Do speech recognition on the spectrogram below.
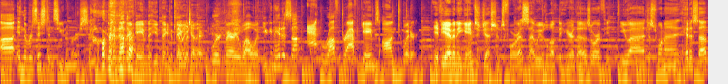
uh, in the Resistance universe, or another game that you think that they would work very well with. You can hit us up at Rough Draft Games on Twitter. If you have any game suggestions for us, uh, we would love to hear those. Or if you, you uh, just want to hit us up,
